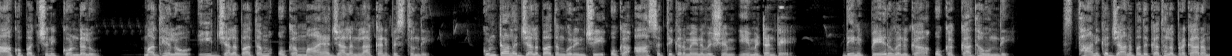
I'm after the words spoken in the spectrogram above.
ఆకుపచ్చని కొండలు మధ్యలో ఈ జలపాతం ఒక మాయాజాలంలా కనిపిస్తుంది. కుంటాల జలపాతం గురించి ఒక ఆసక్తికరమైన విషయం ఏమిటంటే దీని పేరు వెనుక ఒక కథ ఉంది. స్థానిక జానపద కథల ప్రకారం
